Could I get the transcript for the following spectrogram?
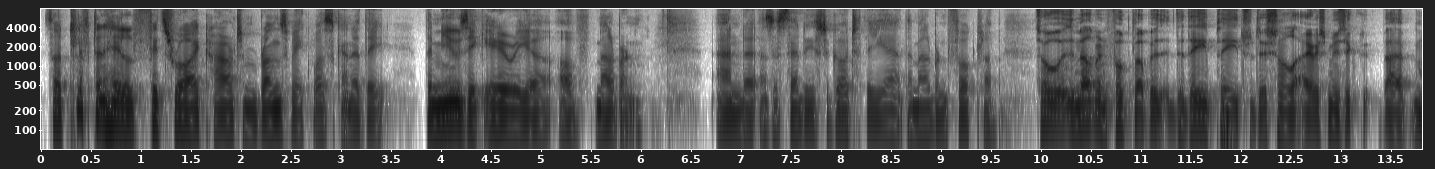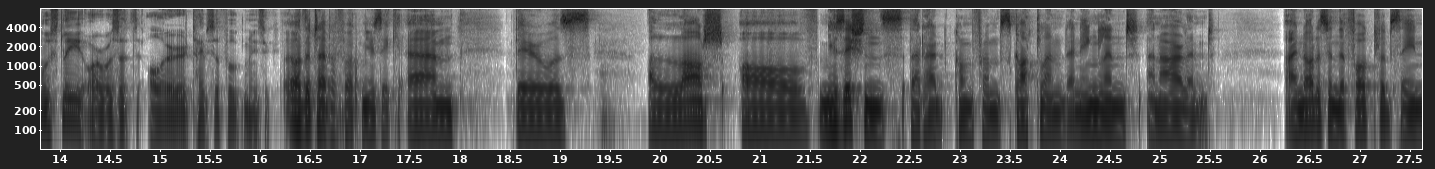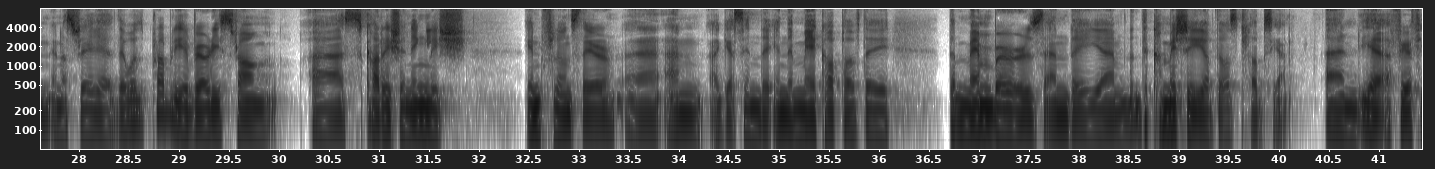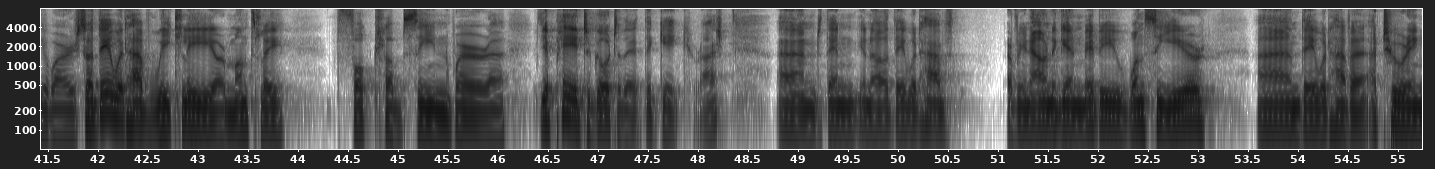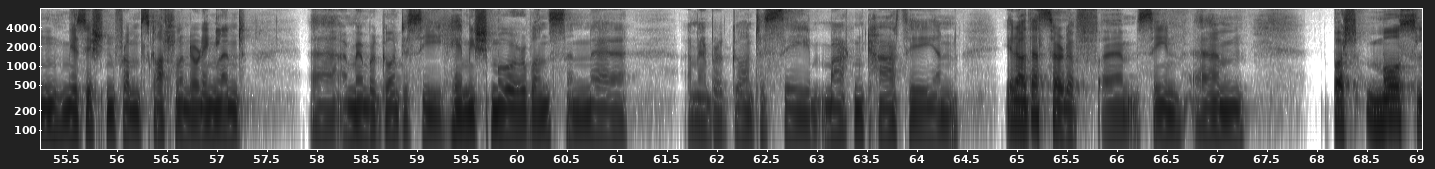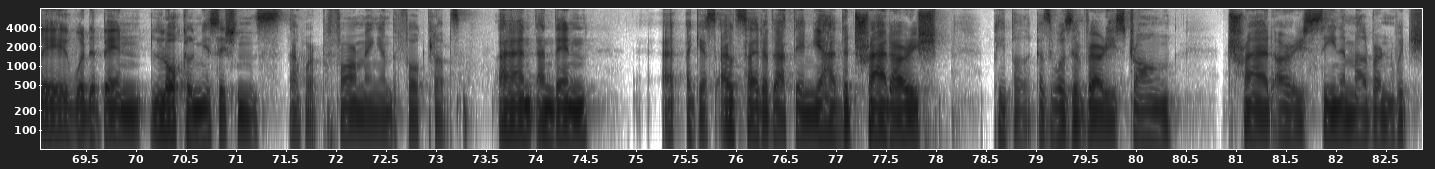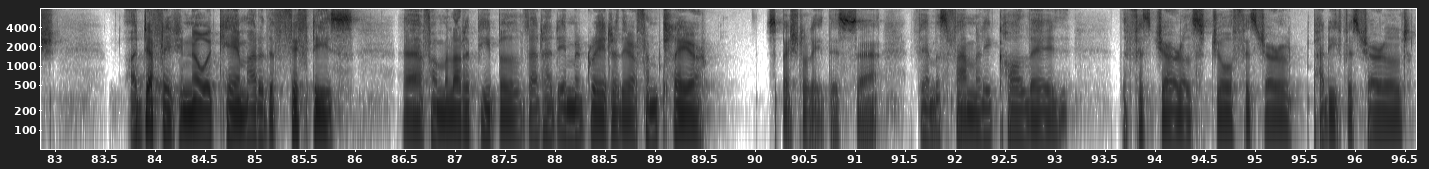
So Clifton Hill, Fitzroy, Carlton, Brunswick was kind of the the music area of Melbourne. And uh, as I said, I used to go to the uh, the Melbourne Folk Club. So the Melbourne Folk Club, uh, did they play traditional Irish music uh, mostly, or was it other types of folk music? Other type of folk music. Um, there was a lot of musicians that had come from Scotland and England and Ireland. I noticed in the folk club scene in Australia, there was probably a very strong uh, Scottish and English influence there, uh, and I guess in the in the makeup of the the members and the um, the committee of those clubs. Yeah, and yeah, a fair few Irish. So they would have weekly or monthly folk club scene where uh, you paid to go to the the gig, right? And then you know they would have every now and again, maybe once a year, and they would have a, a touring musician from Scotland or England. Uh, I remember going to see Hamish Moore once, and uh, I remember going to see Martin Carthy and you know, that sort of um, scene. Um, but mostly it would have been local musicians that were performing in the folk clubs. And, and then, I guess, outside of that, then you had the trad Irish people, because it was a very strong trad Irish scene in Melbourne, which I definitely know it came out of the 50s uh, from a lot of people that had immigrated there from Clare, especially this uh, famous family called the the Fitzgeralds, Joe Fitzgerald, Paddy Fitzgerald,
